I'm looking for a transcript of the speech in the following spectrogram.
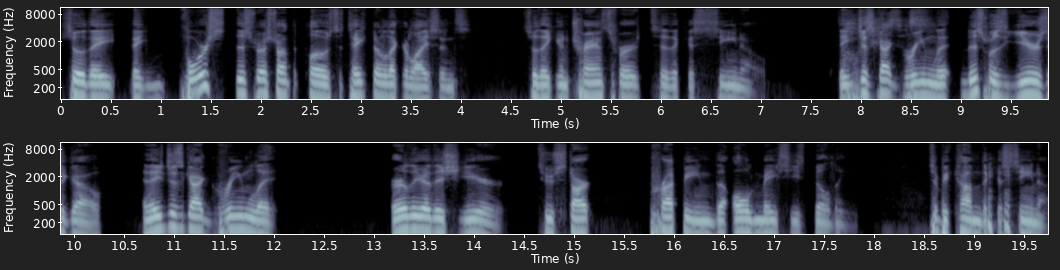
So they they forced this restaurant to close to take their liquor license so they can transfer it to the casino. They Oh, just got greenlit. This was years ago, and they just got greenlit earlier this year to start prepping the old Macy's building to become the casino,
